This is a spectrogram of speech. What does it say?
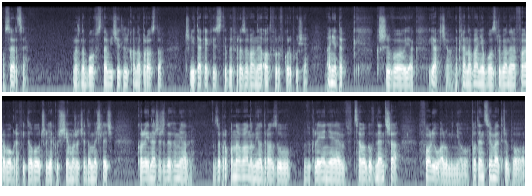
O serce. Można było wstawić je tylko na prosto, czyli tak jak jest wyfrazowany otwór w korpusie, a nie tak krzywo jak ja chciałem. Ekranowanie było zrobione farbą grafitową, czyli jak już się możecie domyśleć, kolejna rzecz do wymiany. Zaproponowano mi od razu wyklejenie całego wnętrza folią aluminiową. Potencjometry, bo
